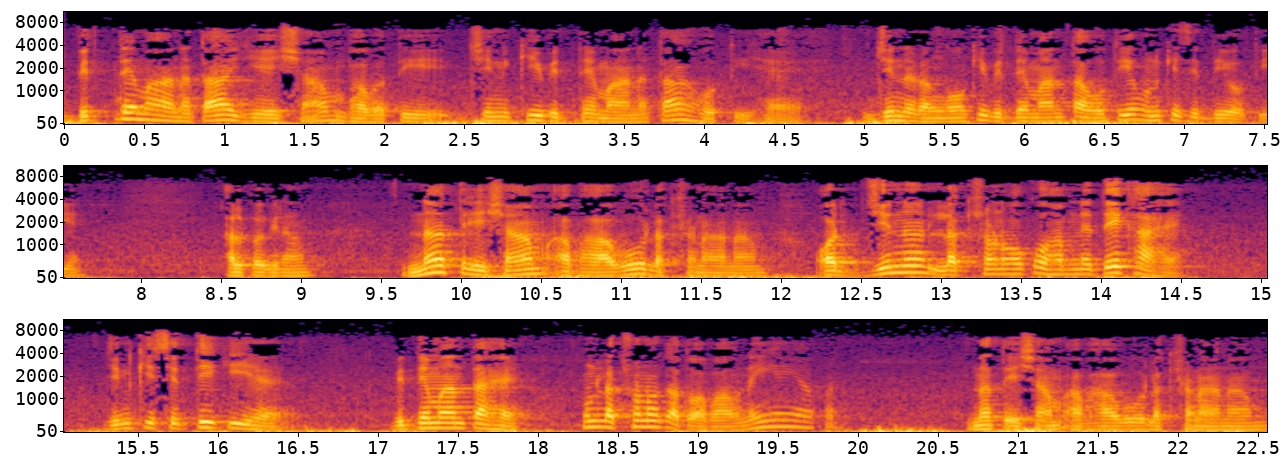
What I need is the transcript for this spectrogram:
विद्यमानता ये शाम भवती, जिनकी विद्यमानता होती है। जिन रंगों की विद्यमानता होती है, उनकी सिद्धि होती है। अल्प विराम। न तेषाम अभावो लक्षणानाम और जिन लक्षणों को हमने देखा है, जिनकी सिद्धि की है, विद्यमानता है, उन लक्षणों का तो अभाव नहीं है यहाँ पर। न तेषाम अभावो लक्षणानाम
